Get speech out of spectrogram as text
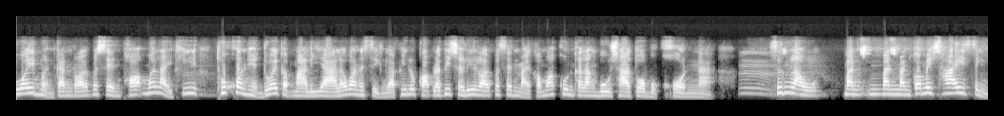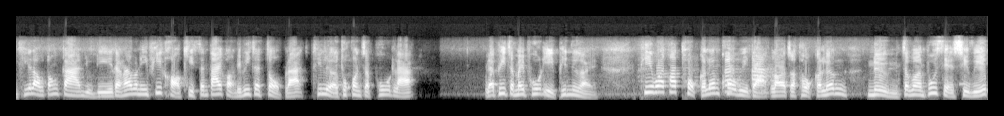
ด้วยเหมือนกันร้อยเปอร์เซ็นต์เพราะเมื่อไหร่ที่ทุกคนเห็นด้วยกับมาริยาและวรรณสิงห์และพี่ลูกกอล์ฟและพี่เชอรี่ร้อยเปอร์เซ็นหมายความว่าคุณกำลังบูชาตัวบุคคลน่ะอืมซึ่งเรามันมันมันก็ไม่ใช่สิ่งที่เราต้องการอยู่ดี ดังนั้นวันนี้พี่ขอขีดเส้นใต้ก่อนที่พี่จะจบแล้ว ที่เหลือทุกคนจะพูดแล้ว แล้วพี่จะไม่พูดอีกพี่เหนื่อย พี่ว่าถ้าถกกันเรื่องโควิดอะเราจะถกกันเรื่องหนึ่งจำนวนผู้เสียชีวิต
